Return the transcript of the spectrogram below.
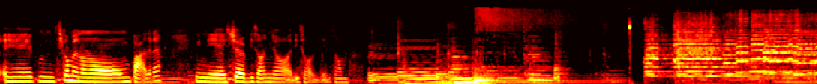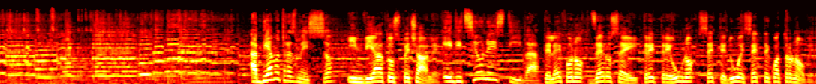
E mm, siccome non ho un padre, quindi c'era bisogno di soldi, insomma. Abbiamo trasmesso Inviato speciale. Edizione estiva. Telefono 06 331 72749.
